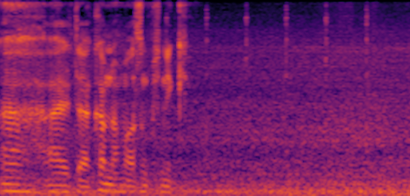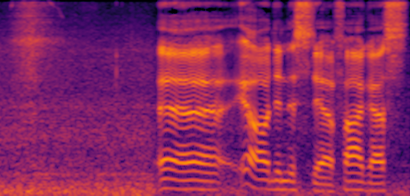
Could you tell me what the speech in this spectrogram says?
ach, Alter, komm noch mal aus dem Knick. Äh, ja, und dann ist der Fahrgast,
